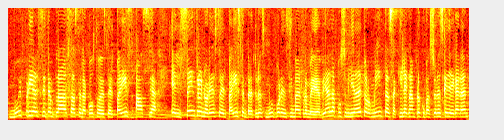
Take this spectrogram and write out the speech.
muy frías y templadas hacia la costa oeste del país, hacia el centro y noreste del país, temperaturas muy por encima del promedio. Vean la posibilidad de tormentas. Aquí la gran preocupación es que llegarán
